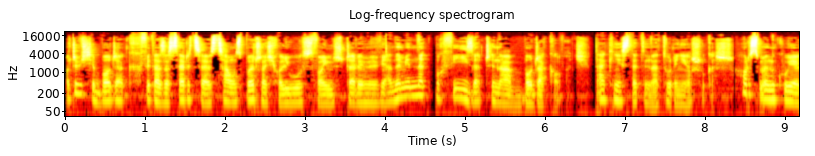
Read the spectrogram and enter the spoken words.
Oczywiście Bojack chwyta za serce całą społeczność Hollywood swoim szczerym wywiadem, jednak po chwili zaczyna bojackować. Tak niestety natury nie oszukasz. Horseman kuje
